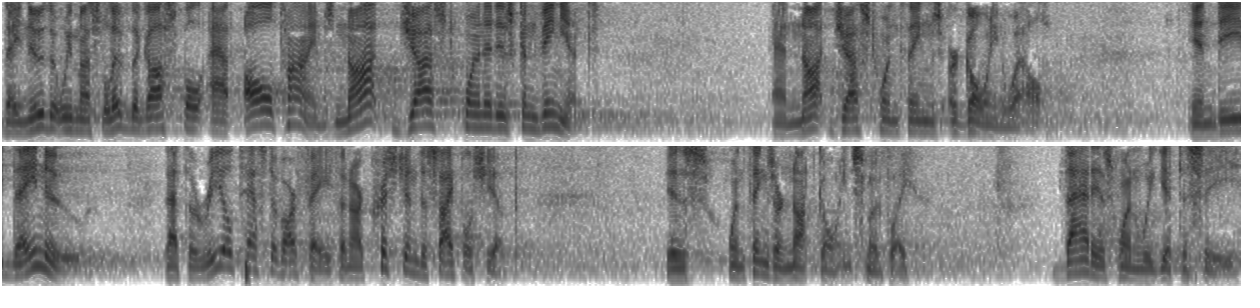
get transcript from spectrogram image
They knew that we must live the gospel at all times, not just when it is convenient, and not just when things are going well. Indeed, they knew that the real test of our faith and our Christian discipleship is when things are not going smoothly. That is when we get to see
